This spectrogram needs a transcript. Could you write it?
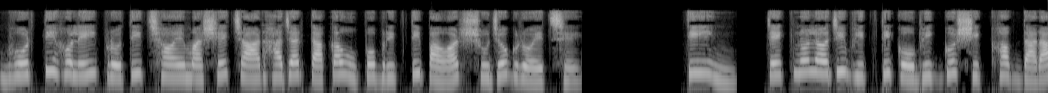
ভর্তি হলেই প্রতি ছয় মাসে চার হাজার টাকা উপবৃত্তি পাওয়ার সুযোগ রয়েছে। তিন, টেকনোলজি ভিত্তিক অভিজ্ঞ শিক্ষক দ্বারা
